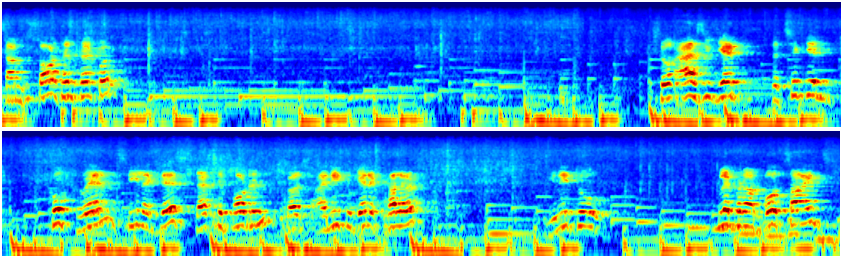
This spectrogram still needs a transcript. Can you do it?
some salt and pepper, So as you get the chicken cooked well, see like this, that's important because I need to get it colored. You need to flip it on both sides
